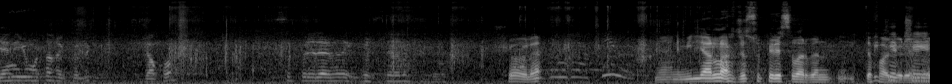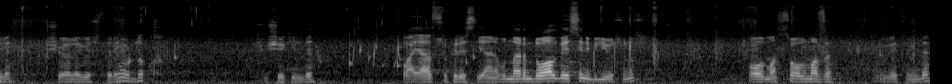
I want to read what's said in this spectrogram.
Yeni yumurta döküldük. Japon. Sprelerini de gösterelim size. Şöyle. Yani milyarlarca spresi var ben ilk defa görüyorum böyle. Şöyle göstereyim. Vurduk. Şu şekilde. Bayağı su piresi yani. Bunların doğal besini biliyorsunuz. Olmazsa olmazı üretimde.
